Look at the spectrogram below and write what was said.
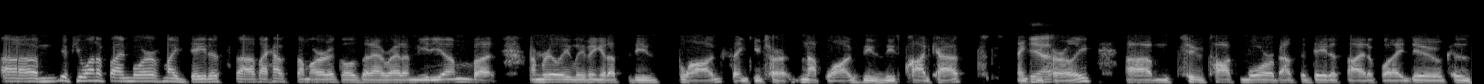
um, if you want to find more of my data stuff, I have some articles that I read on Medium, but I'm really leaving it up to these blogs. Thank you, Char- not blogs, these these podcasts. Thank yeah. you, Charlie, um, to talk more about the data side of what I do. Because,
